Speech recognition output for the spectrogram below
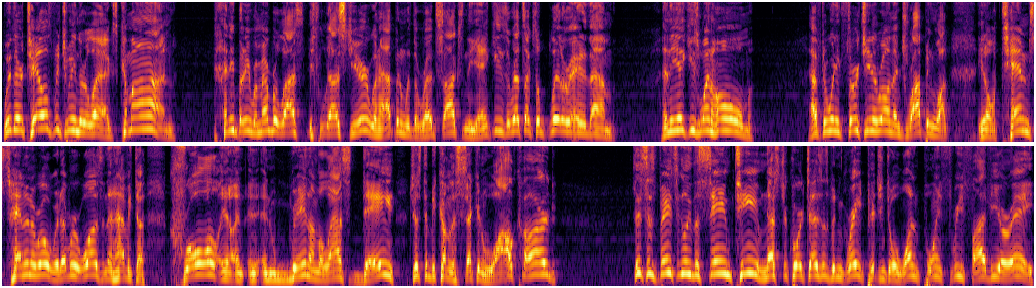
with their tails between their legs. Come on. Anybody remember last last year what happened with the Red Sox and the Yankees? The Red Sox obliterated them, and the Yankees went home after winning 13 in a row and then dropping what you know 10, 10 in a row, whatever it was, and then having to crawl you know and, and, and win on the last day just to become the second wild card. This is basically the same team. Nestor Cortes has been great, pitching to a 1.35 ERA.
